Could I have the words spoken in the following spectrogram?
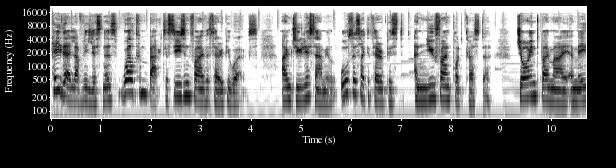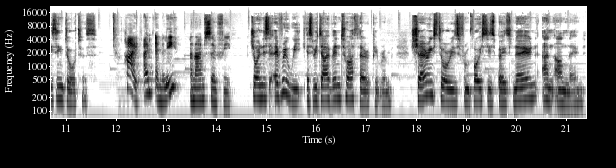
Hey there, lovely listeners. Welcome back to season five of Therapy Works. I'm Julia Samuel, author, psychotherapist, and newfound podcaster, joined by my amazing daughters. Hi, I'm Emily. And I'm Sophie. Join us every week as we dive into our therapy room, sharing stories from voices both known and unknown.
